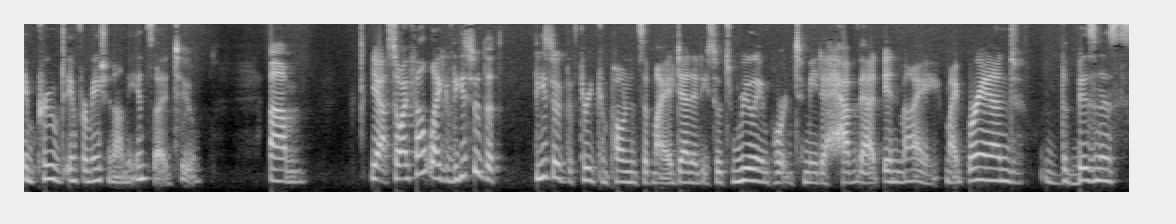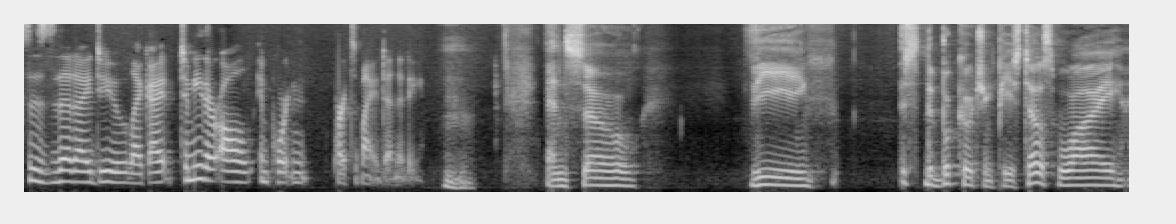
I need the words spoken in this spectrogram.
improved information on the inside too. Um, yeah, so I felt like these are the these are the three components of my identity. So it's really important to me to have that in my my brand, the businesses that I do. Like I, to me, they're all important parts of my identity. Mm-hmm. And so the this, the book coaching piece. Tell us why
